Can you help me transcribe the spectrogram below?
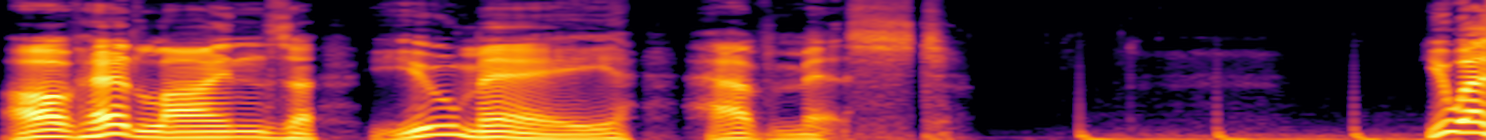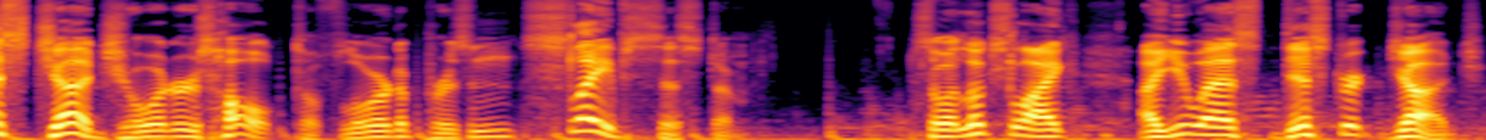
of headlines you may have missed. U.S. judge orders halt to Florida prison slave system. So it looks like a U.S. district judge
